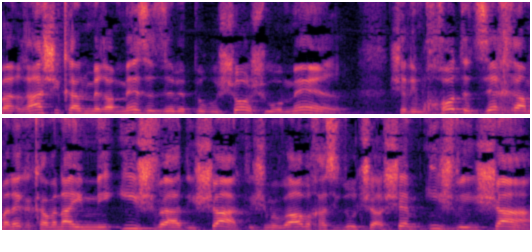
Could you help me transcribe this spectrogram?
רש"י כאן מרמז את זה בפירושו, שהוא אומר שלמחות את זכר עמלק הכוונה היא מאיש ועד אישה, כפי שמבואר בחסידות שהשם איש ואישה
